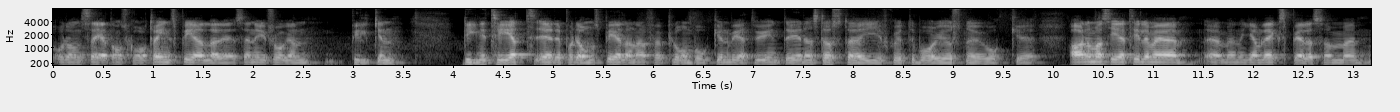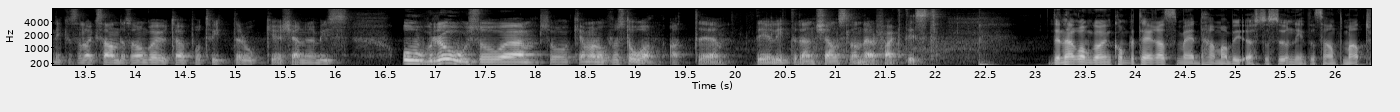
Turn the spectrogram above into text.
och de säger att de ska ta in spelare. Sen är ju frågan vilken dignitet är det på de spelarna. För plånboken vet vi ju inte är den största i IFK Göteborg just nu. Och eh, ja, när man ser till och med, eh, med en gamla ex-spelare som eh, Niklas Alexandersson går ut här på Twitter och känner en viss oro så, så kan man nog förstå att det är lite den känslan där faktiskt. Den här omgången kompletteras med Hammarby-Östersund, intressant match.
